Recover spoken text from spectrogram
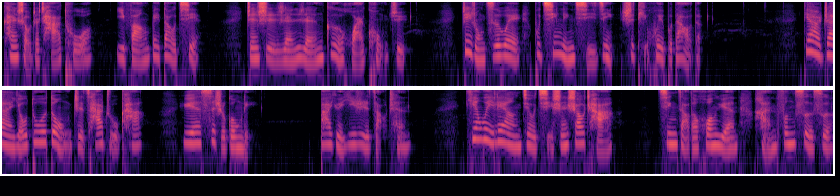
看守着茶坨，以防被盗窃，真是人人各怀恐惧。这种滋味不亲临其境是体会不到的。第二站由多洞至擦竹喀，约四十公里。八月一日早晨，天未亮就起身烧茶。清早的荒原寒风瑟瑟，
